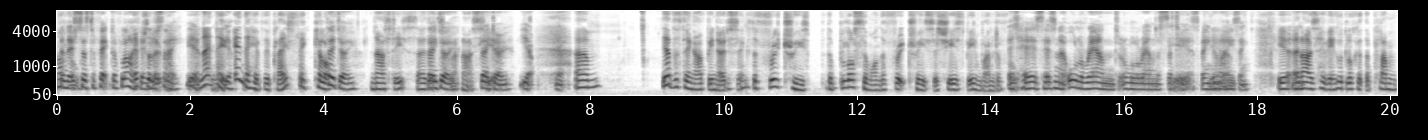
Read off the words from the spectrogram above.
And that's all. just a fact of life, absolutely. say. Yeah, and, they, yeah. and they have their place. They kill off They do. nasties. So They do. quite nice. They yeah. do. Yeah, yeah. Um, the other thing I've been noticing, the fruit trees, the blossom on the fruit trees this year has been wonderful. It has, hasn't it? All around, all around the city, Yeah, it's been yeah. amazing. Yeah, and I was having a good look at the plum,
